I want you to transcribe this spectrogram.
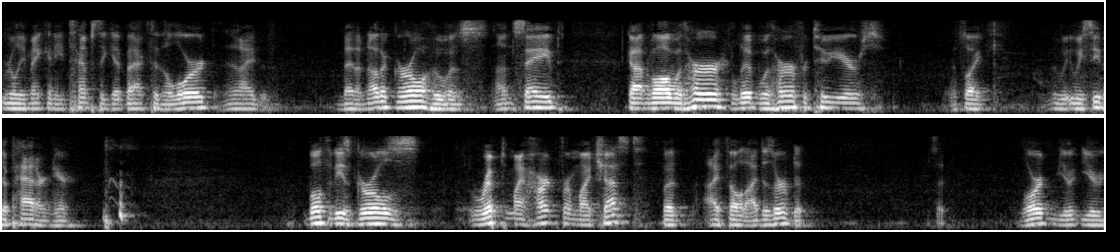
really make any attempts to get back to the Lord. And I met another girl who was unsaved, got involved with her, lived with her for two years. It's like we, we see the pattern here. Both of these girls ripped my heart from my chest, but I felt I deserved it. Lord, you're, you're,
